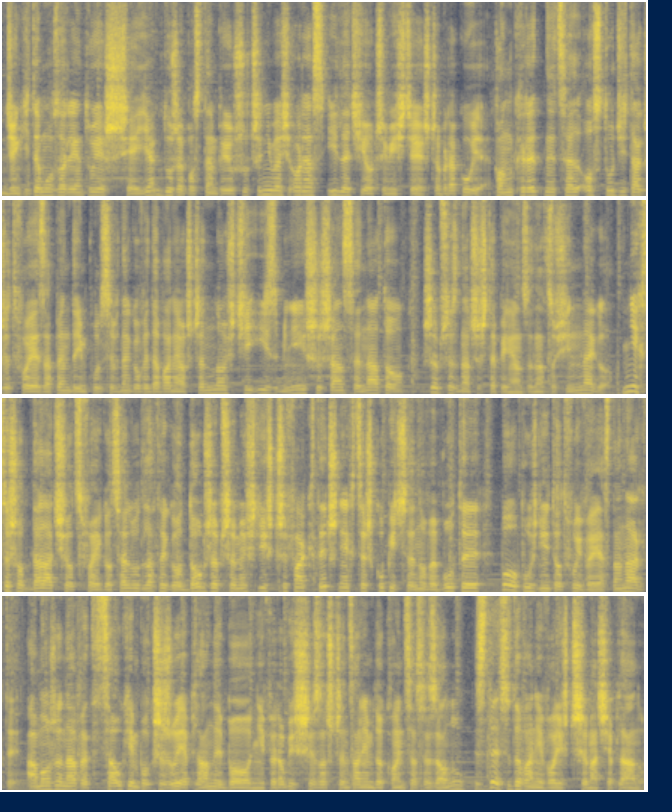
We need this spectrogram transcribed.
Dzięki temu zorientujesz się, jak duże postępy już uczyniłeś oraz ile ci oczywiście jeszcze brakuje. Konkretny cel ostudzi także Twoje zapędy impulsywnego wydawania oszczędności i zmniejszy szanse na to, że przeznaczysz te pieniądze na coś innego. Nie chcesz oddalać się od swojego celu, dlatego dobrze przemyślisz, czy faktycznie chcesz kupić te nowe buty, bo opóźni to Twój wyjazd na narty. A może nawet całkiem pokrzyżuje plany, bo nie wyrobisz się z oszczędzaniem do końca sezonu? Zdecydowanie wolisz trzymać się planu.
